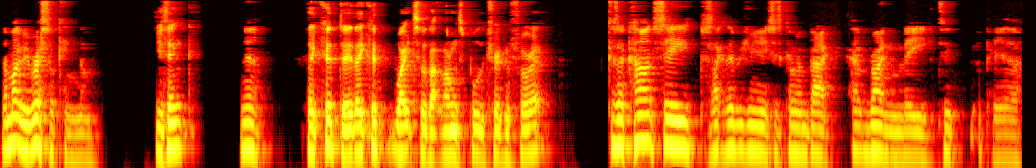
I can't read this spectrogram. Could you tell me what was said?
That might be Wrestle Kingdom. you think Yeah, they could do? They could wait till that long to pull the trigger for it. because I can't see Zack Sabre Jr. just coming back randomly to appear.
